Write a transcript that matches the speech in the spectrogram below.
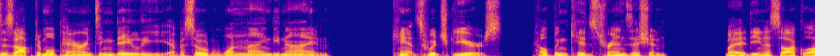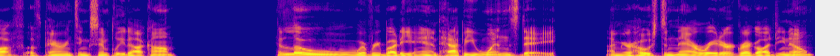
is Optimal Parenting Daily, episode 199 Can't Switch Gears Helping Kids Transition by Adina Soclof of ParentingSimply.com. Hello, everybody, and happy Wednesday. I'm your host and narrator, Greg Audino,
